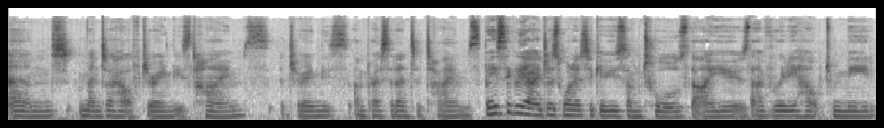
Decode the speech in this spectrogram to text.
and mental health during these times, during these unprecedented times. Basically, I just wanted to give you some tools that I use that have really helped me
